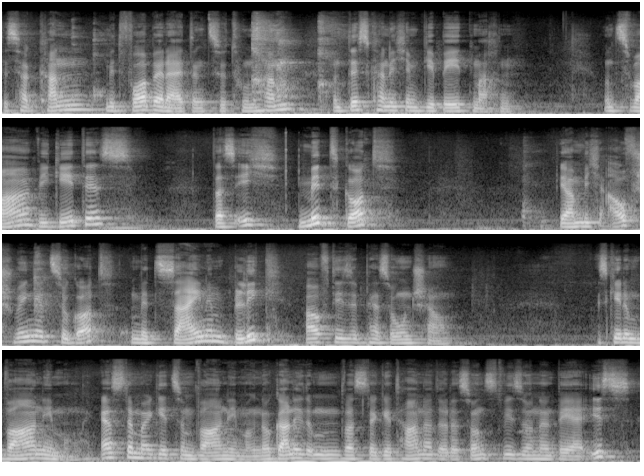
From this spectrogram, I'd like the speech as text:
Das kann mit Vorbereitung zu tun haben und das kann ich im Gebet machen. Und zwar, wie geht es, dass ich mit Gott ja, mich aufschwinge zu Gott und mit seinem Blick auf diese Person schaue. Es geht um Wahrnehmung. Erst einmal geht es um Wahrnehmung. Noch gar nicht um, was der getan hat oder sonst wie, sondern wer er ist,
